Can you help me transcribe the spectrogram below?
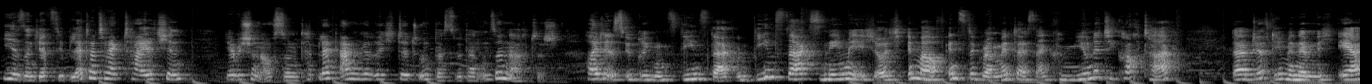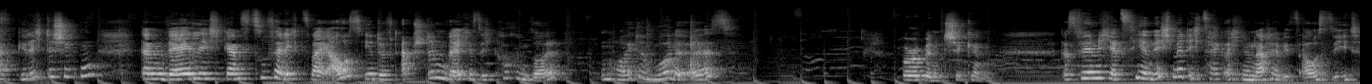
Hier sind jetzt die Blätterteigteilchen. Die habe ich schon auf so ein Tablett angerichtet und das wird dann unser Nachtisch. Heute ist übrigens Dienstag und dienstags nehme ich euch immer auf Instagram mit. Da ist ein Community-Kochtag. Da dürft ihr mir nämlich erst Gerichte schicken, dann wähle ich ganz zufällig zwei aus. Ihr dürft abstimmen, welches ich kochen soll. Und heute wurde es Bourbon Chicken. Das filme ich jetzt hier nicht mit. Ich zeige euch nur nachher, wie es aussieht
